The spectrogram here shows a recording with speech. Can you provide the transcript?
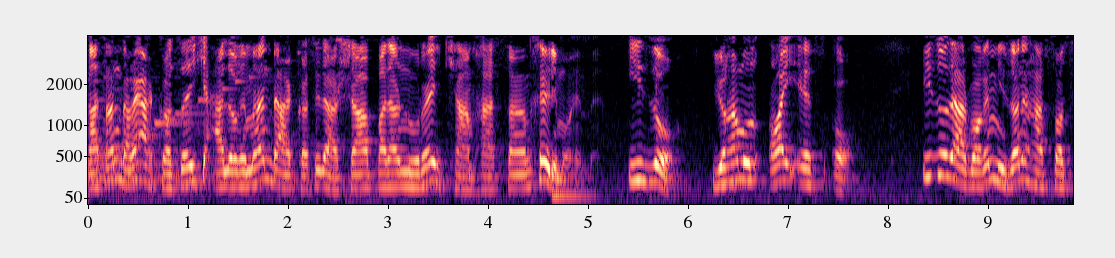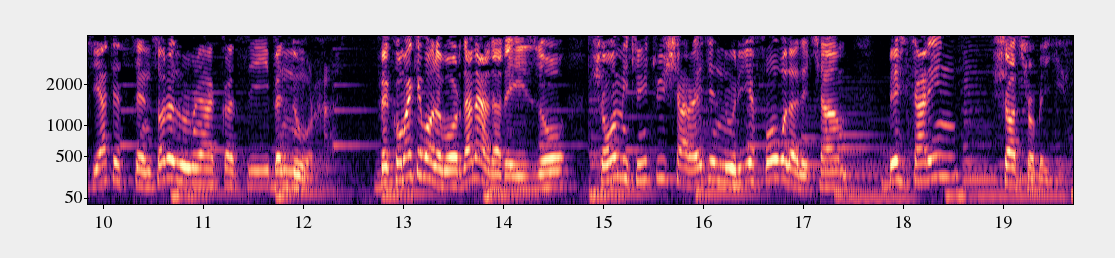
قطعا برای عکاسایی که علاقه من به عکاسی در شب و در نورای کم هستن خیلی مهمه. ایزو یا همون ISO ایزو در واقع میزان حساسیت سنسور دوربین عکاسی به نور هست. به کمک بالا بردن عدد ایزو شما می‌تونید توی شرایط نوری فوق العاده کم بهترین shot رو بگیرید.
